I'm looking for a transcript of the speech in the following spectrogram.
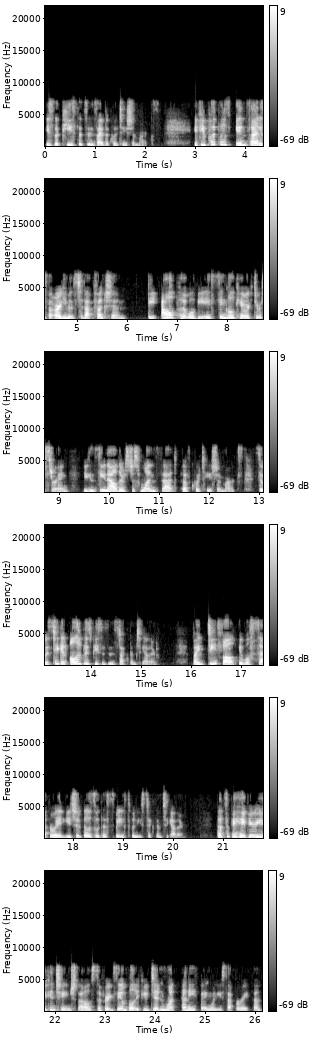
is the piece that's inside the quotation marks. If you put those inside as the arguments to that function, the output will be a single character string. You can see now there's just one set of quotation marks. So it's taken all of those pieces and stuck them together. By default, it will separate each of those with a space when you stick them together. That's a behavior you can change though. So for example, if you didn't want anything when you separate them,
